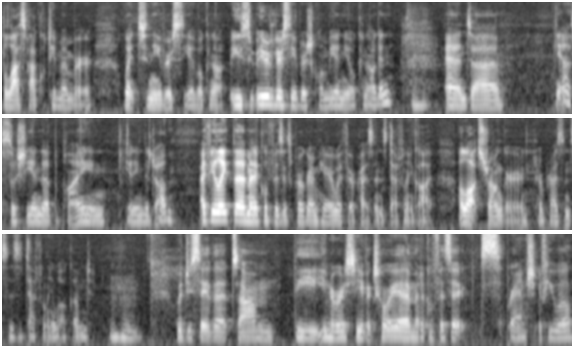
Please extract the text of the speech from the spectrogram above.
the last faculty member went to the University of Okanagan, University of British Columbia in the Okanagan, and uh, yeah, so she ended up applying and getting the job. I feel like the medical physics program here, with her presence, definitely got a lot stronger, and her presence is definitely welcomed. hmm Would you say that um, the University of Victoria medical physics branch, if you will,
